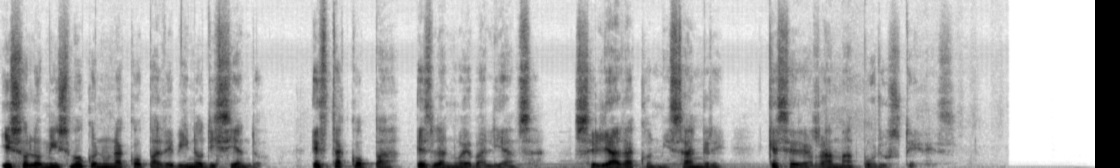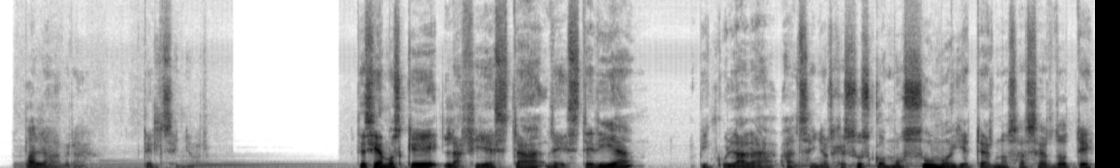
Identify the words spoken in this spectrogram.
hizo lo mismo con una copa de vino, diciendo, Esta copa es la nueva alianza, sellada con mi sangre, que se derrama por ustedes. Palabra del Señor. Decíamos que la fiesta de este día, vinculada al Señor Jesús como sumo y eterno sacerdote,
